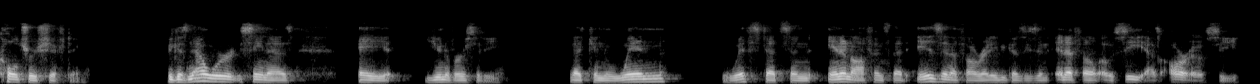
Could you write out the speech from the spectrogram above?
culture shifting. Because now we're seen as a university that can win with Stetson in an offense that is NFL ready because he's an NFL OC as our OC.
